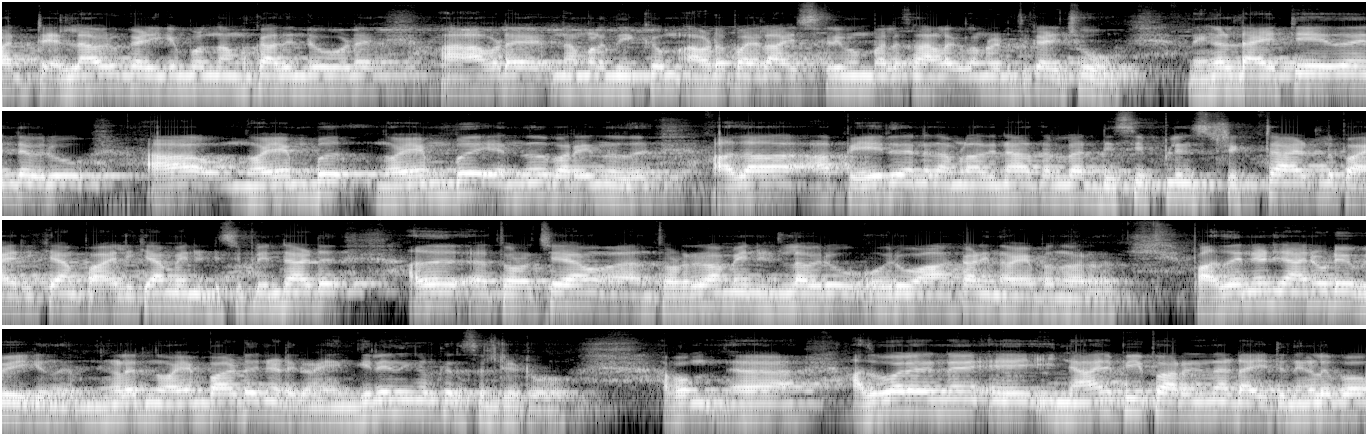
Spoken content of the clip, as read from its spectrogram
മറ്റ് എല്ലാവരും കഴിക്കുമ്പോൾ നമുക്ക് അതിന്റെ കൂടെ അവിടെ നമ്മൾ നിൽക്കും. അവിടെ പല ഐസ്ക്രീമും പല സാധനങ്ങളൊക്കെ നമ്മൾ എടുത്ത് കഴിച്ചു പോകും. നിങ്ങൾ ഡയറ്റ് ചെയ്തതിന്റെ ഒരു ആ നൊയമ്പ് നൊയമ്പ് എന്ന് പറയുന്നത് അത് ആ പേര് തന്നെ നമ്മൾ അതിനകത്തുള്ള ഡിസിപ്ലിൻ സ്ട്രിക്റ്റ് ആയിട്ട് പാലിക്കാൻ പാലിക്കാൻ വേണ്ടി ഡിസിപ്ലിൻഡായിട്ട് അത് തുടർച്ചയാ തുടരാൻ വേണ്ടിയിട്ടുള്ള ഒരു ഒരു വാക്കാണ് ഈ നൊയമ്പ് എന്ന് പറയുന്നത്. അപ്പോൾ അത് തന്നെയാണ് ഞാനിവിടെ ഉപയോഗിക്കുന്നത്. നിങ്ങളൊരു നൊയമ്പായിട്ട് തന്നെ എടുക്കണം. എങ്കിലേ നിങ്ങൾക്ക് റിസൾട്ട് കിട്ടുള്ളൂ. അപ്പം അതുപോലെ തന്നെ ഈ ഞാനിപ്പോൾ ഈ പറയുന്ന ഡയറ്റ് നിങ്ങളിപ്പോൾ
